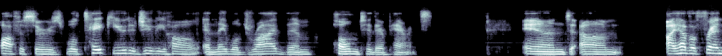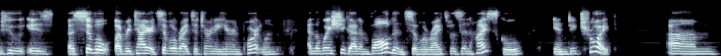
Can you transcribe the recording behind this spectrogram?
officers will take you to juvie hall and they will drive them home to their parents. And um, I have a friend who is a civil, a retired civil rights attorney here in Portland, and the way she got involved in civil rights was in high school in Detroit. Um,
